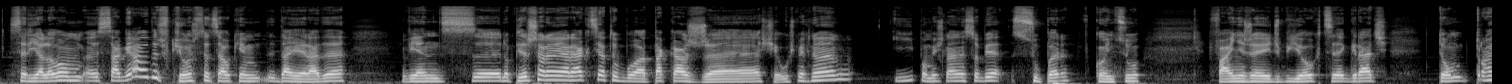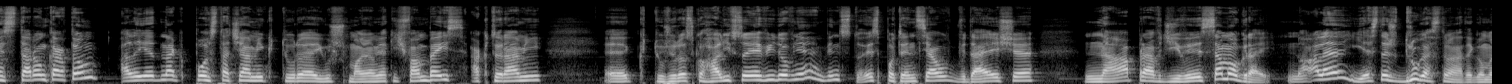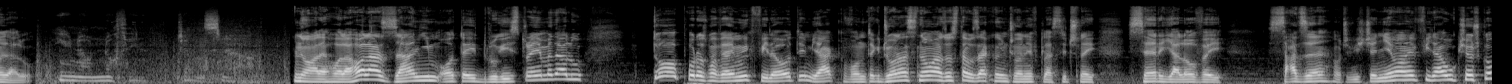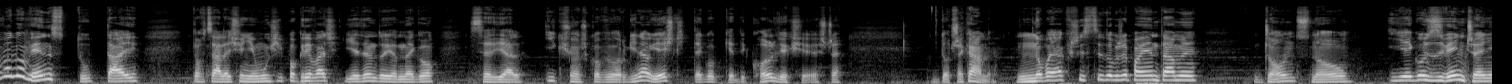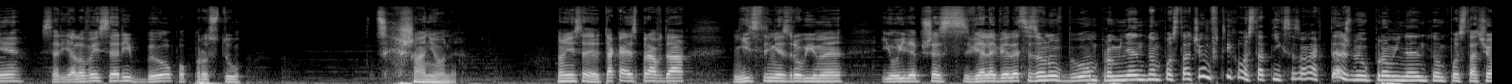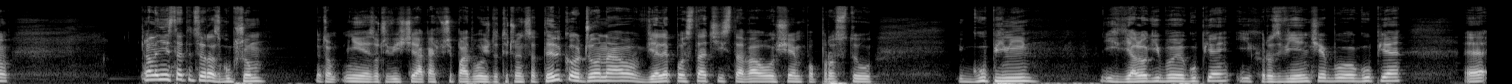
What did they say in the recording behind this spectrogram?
serialową e, sagę, ale też w książce całkiem daje radę. Więc e, no, pierwsza moja reakcja to była taka, że się uśmiechnąłem i pomyślałem sobie, super, w końcu fajnie, że HBO chce grać tą trochę starą kartą, ale jednak postaciami, które już mają jakiś fanbase, aktorami, e, którzy rozkochali w sobie widownię, więc to jest potencjał, wydaje się, na prawdziwy samograj. No ale jest też druga strona tego medalu. You know nothing. No ale hola hola, zanim o tej drugiej stronie medalu, to porozmawiajmy chwilę o tym, jak wątek Johna Snowa został zakończony w klasycznej serialowej sadze. Oczywiście nie mamy finału książkowego, więc tutaj to wcale się nie musi pokrywać jeden do jednego serial i książkowy oryginał, jeśli tego kiedykolwiek się jeszcze doczekamy. No bo jak wszyscy dobrze pamiętamy, Jon Snow i jego zwieńczenie serialowej serii było po prostu schrzaniony. No niestety, taka jest prawda, nic z tym nie zrobimy. I o ile przez wiele, wiele sezonów był on prominentną postacią, w tych ostatnich sezonach też był prominentną postacią, ale niestety coraz głupszą. No to nie jest oczywiście jakaś przypadłość dotycząca tylko Johna, wiele postaci stawało się po prostu głupimi, ich dialogi były głupie, ich rozwinięcie było głupie,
